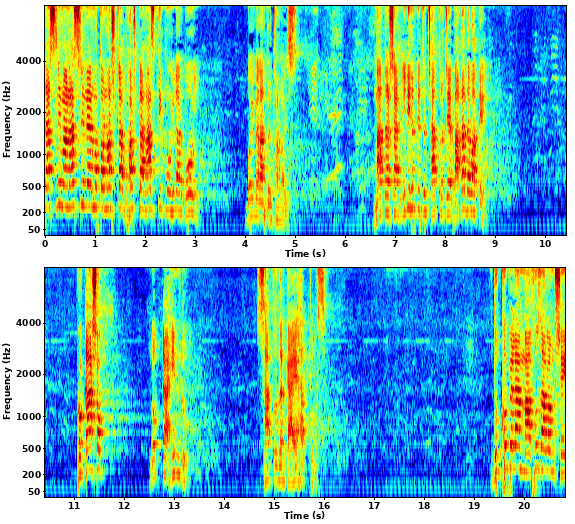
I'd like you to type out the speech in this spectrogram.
তাসলিমা নাসরিনের মতো নষ্টা ভ্রষ্টা নাস্তিক মহিলার বই, বইমেলাতে উঠানো হয়েছে। মাদ্রাসার নিরীহ কিছু ছাত্র যে বাধা দেওয়াতে প্রকাশক লোকটা হিন্দু, ছাত্রদের গায়ে হাত তুলছে। দুঃখ পেলাম মাহফুজ আলম সে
